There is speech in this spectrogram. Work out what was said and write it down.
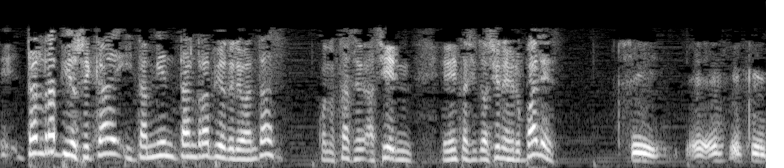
eh, tan rápido se cae y también tan rápido te levantás cuando estás así en, en estas situaciones grupales. Sí, es, es, que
